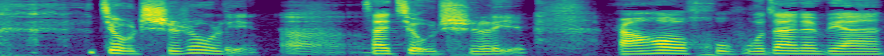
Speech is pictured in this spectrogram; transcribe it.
酒池肉林。嗯，在酒池里，然后虎虎在那边，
